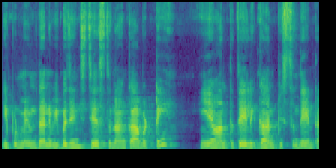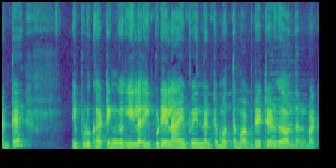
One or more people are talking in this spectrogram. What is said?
ఇప్పుడు మేము దాన్ని విభజించి చేస్తున్నాం కాబట్టి ఏం అంత తేలిగ్గా అనిపిస్తుంది. ఏంటంటే ఇప్పుడు కటింగ్ ఇలా ఇప్పుడు ఎలా అయిపోయిందంటే మొత్తం అప్డేటెడ్గా ఉందన్నమాట.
